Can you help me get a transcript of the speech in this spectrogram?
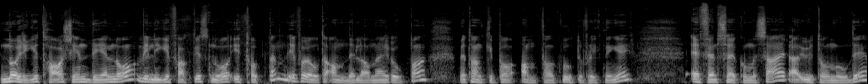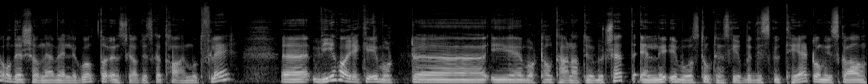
Norge tar sin del nå. Vi ligger faktisk nå i toppen i forhold til andre land i Europa med tanke på antall kvoteflyktninger. FNs høykommissær er utålmodig, og det skjønner jeg veldig godt, og ønsker at vi skal ta imot flere. Eh, Vi har ikke i vårt, eh, i vårt alternative budsjett eller i vår stortingsgruppe diskutert om vi skal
